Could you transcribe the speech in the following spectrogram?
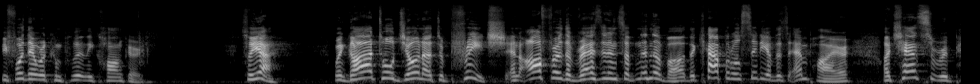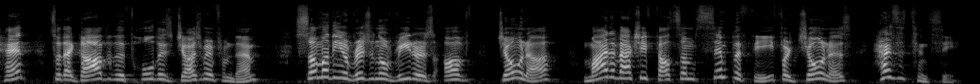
before they were completely conquered. So, yeah, when God told Jonah to preach and offer the residents of Nineveh, the capital city of this empire, a chance to repent so that God would withhold his judgment from them, some of the original readers of Jonah might have actually felt some sympathy for Jonah's hesitancy.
